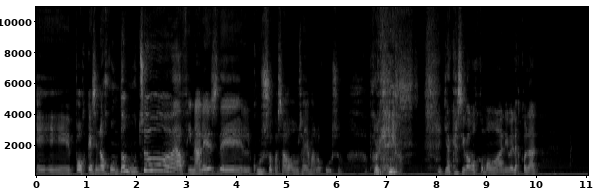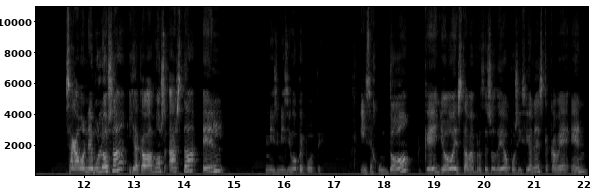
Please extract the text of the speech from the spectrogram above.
Eh, pues que se nos juntó mucho a finales del curso pasado, vamos a llamarlo curso, porque ya casi vamos como a nivel escolar. Sacamos nebulosa y acabamos hasta el mismísimo pepote. Y se juntó que yo estaba en proceso de oposiciones que acabé en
